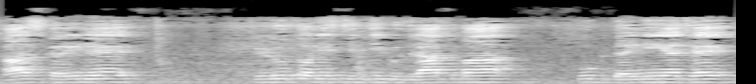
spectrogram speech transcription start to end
ખાસ કરીને ખેડૂતોની સ્થિતિ ગુજરાતમાં ખૂબ દયનીય છે.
